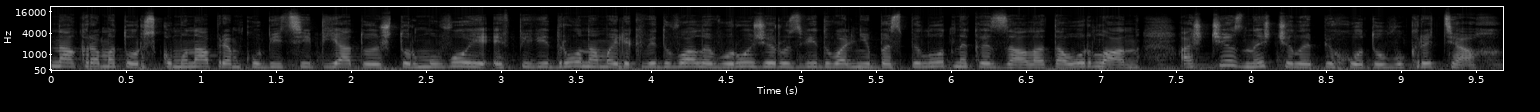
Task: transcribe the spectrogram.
На Краматорському напрямку бійці п'ятої штурмової FPV-дронами ліквідували ворожі розвідувальні безпілотники Зала та Орлан, а ще знищили піхоту в укриттях.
